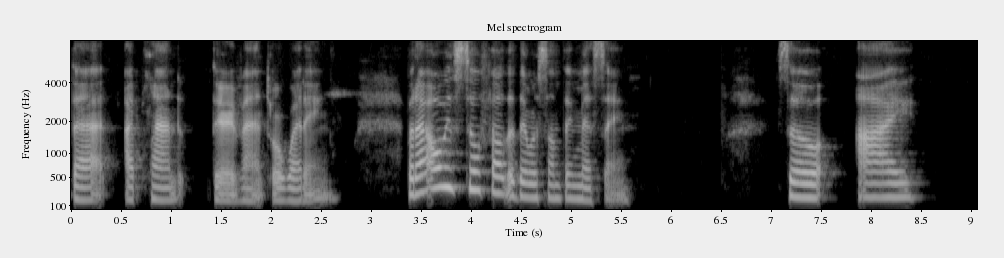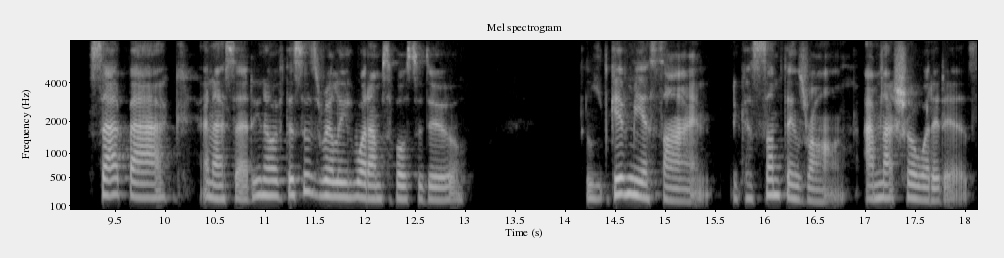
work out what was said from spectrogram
that I planned their event or wedding, but I always still felt that there was something missing. So I sat back and I said, you know, if this is really what I'm supposed to do, give me a sign because something's wrong. I'm not sure what it is.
